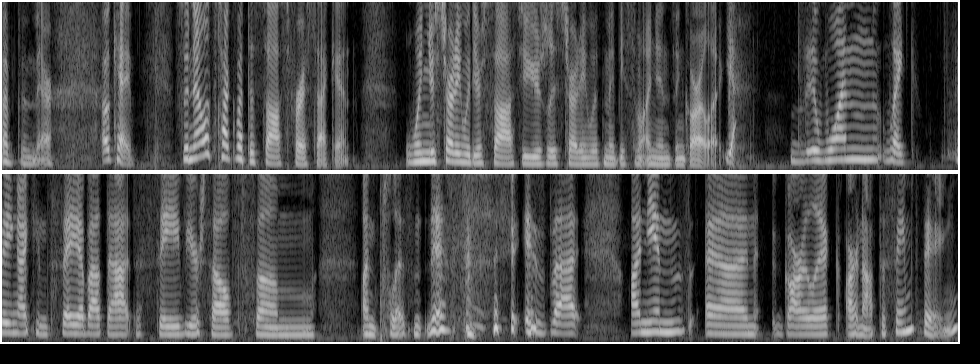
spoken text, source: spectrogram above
I've been there. Okay. So now let's talk about the sauce for a second. When you're starting with your sauce, you're usually starting with maybe some onions and garlic. Yeah. The one like thing I can say about that to save yourself some unpleasantness is that onions and garlic are not the same thing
